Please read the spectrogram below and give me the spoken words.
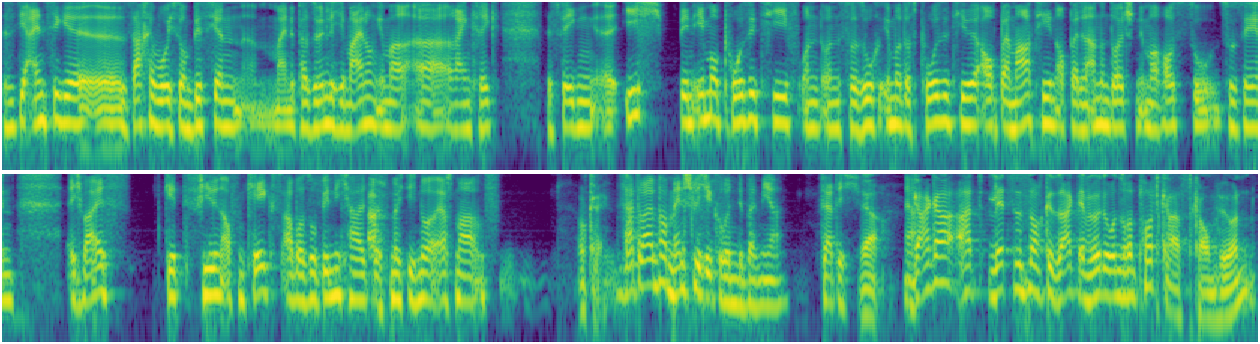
das ist die einzige äh, Sache, wo ich so ein bisschen äh, meine persönliche Meinung immer äh, reinkriege. Deswegen, äh, ich bin immer positiv und, und versuche immer das Positive, auch bei Martin, auch bei den anderen Deutschen immer rauszusehen. Ich weiß, geht vielen auf den Keks, aber so bin ich halt. Ach. Das möchte ich nur erstmal. Okay. Das hat aber einfach menschliche Gründe bei mir. Fertig. Ja. ja. Gaga hat letztens noch gesagt, er würde unseren Podcast kaum hören.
